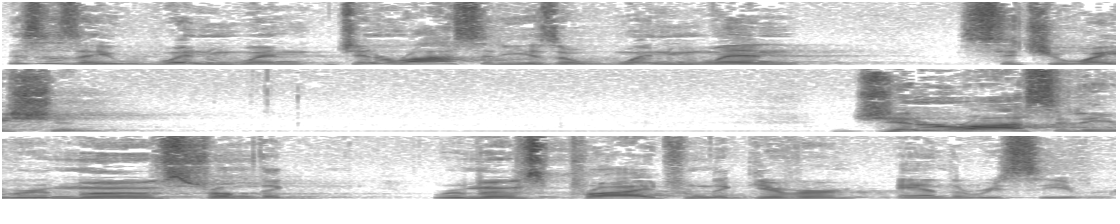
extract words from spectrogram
this is a win win, generosity is a win win situation. Generosity removes, from the, removes pride from the giver and the receiver.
